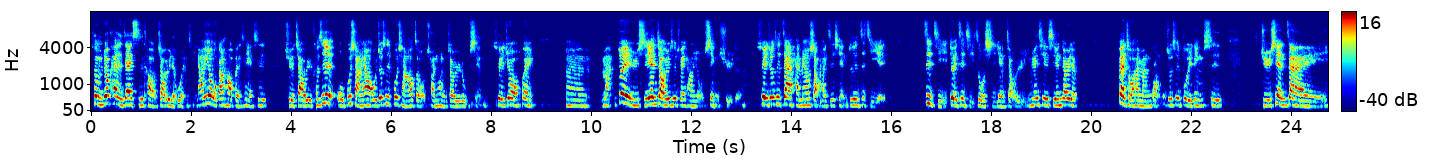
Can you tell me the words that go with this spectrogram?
所以我们就开始在思考教育的问题。然后因为我刚好本身也是学教育，可是我不想要，我就是不想要走传统教育路线，所以就会，嗯，蛮对于实验教育是非常有兴趣的。所以就是在还没有小孩之前，就是自己也自己对自己做实验教育，因为其实实验教育的范畴还蛮广的，就是不一定是局限在。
